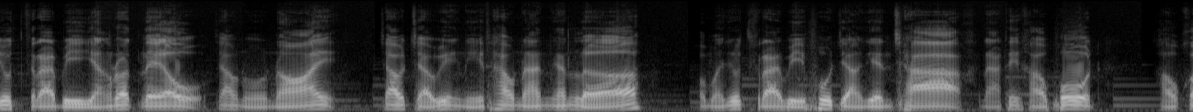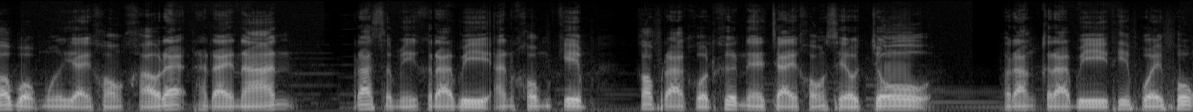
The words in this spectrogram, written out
ยุทธกระบี่อย่างรวดเร็ว เจ้าหนูน้อย เจ้าจะวิ่งหนีเท่านั้นงั้นเหรอ พมยุทธกระบี่พูดอย่างเย็นชา ขณะที่เขาพูด เขาก็โบกมือใหญ่ของเขาและทันใดนั้น รัศมีกระบี่อันคมกิบก็ปรากฏขึ้นในใจของเซียวโจ พลังกระบี่ที่พวยพุ่ง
